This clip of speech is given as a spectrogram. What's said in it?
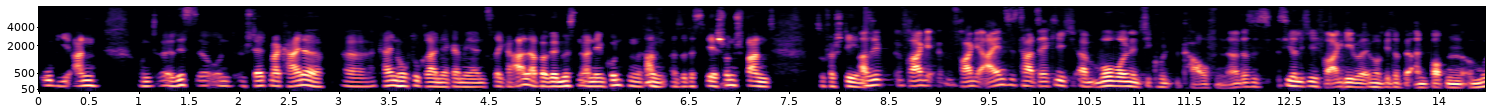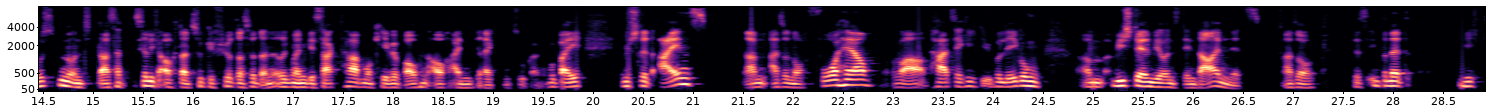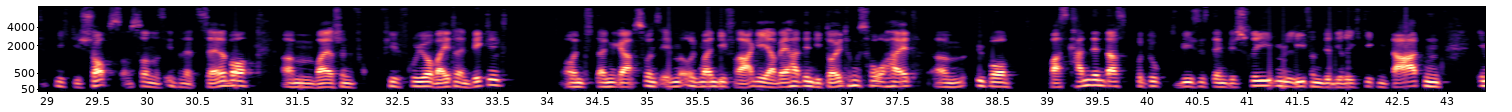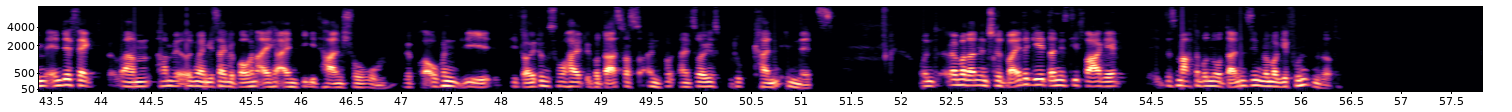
Obi an und äh, liste und, und stellt mal keine äh, keinen Hochdruckreiniger mehr ins Regal, aber wir müssen an den Kunden ran. Also das wäre schon spannend zu verstehen. Also Frage Frage eins ist tatsächlich, ähm, wo wollen jetzt die Kunden kaufen? Ja, das ist sicherlich die Frage, die wir immer wieder beantworten mussten und das hat sicherlich auch dazu geführt, dass wir dann irgendwann gesagt haben, okay, wir brauchen auch einen direkten Zugang. Wobei im Schritt eins Ähm, also noch vorher war tatsächlich die Überlegung, ähm, wie stellen wir uns denn da im Netz? Also das Internet nicht, nicht die Shops, sondern das Internet selber ähm, war ja schon viel früher weiterentwickelt. Und dann gab es für uns eben irgendwann die Frage, ja, wer hat denn die Deutungshoheit ähm, über was kann denn das Produkt, wie ist es denn beschrieben, liefern wir die richtigen Daten. Im Endeffekt ähm, haben wir irgendwann gesagt, wir brauchen eigentlich einen digitalen Showroom. Wir brauchen die, die Deutungshoheit über das, was ein, ein solches Produkt kann im Netz. Und wenn man dann einen Schritt weitergeht, dann ist die Frage, das macht aber nur dann Sinn, wenn man gefunden wird.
